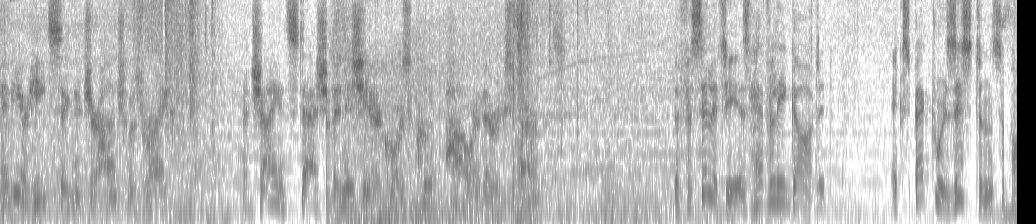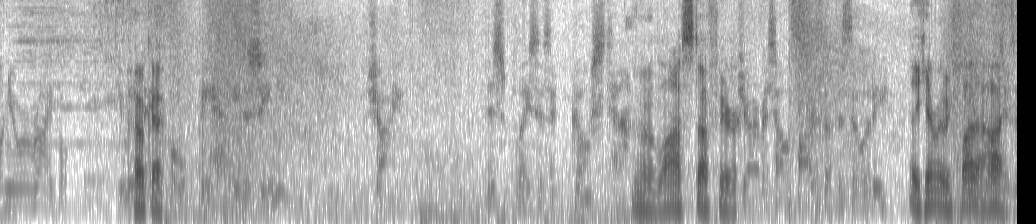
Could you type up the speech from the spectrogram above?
Maybe your heat signature hunch was right. A giant stash of initiator cores could power their experiments. The facility is heavily guarded. Expect resistance upon your arrival. You Okay. won't be happy to see me? Shocking. This place is a ghost town. Oh, a lot of stuff here. Jarvis, how far is the facility? Hey, you can't really fly that high. Is.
